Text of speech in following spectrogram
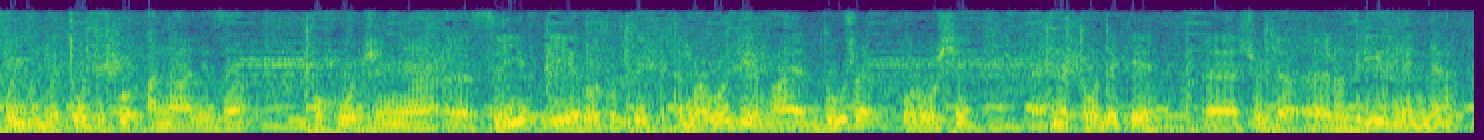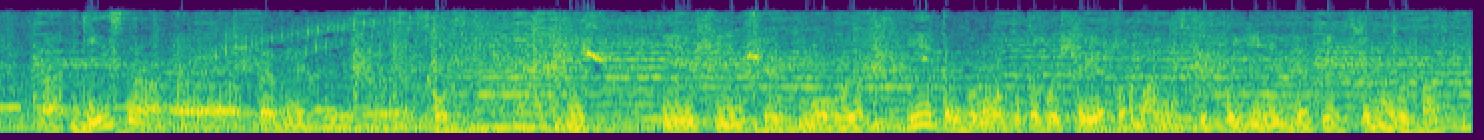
свою методику аналіза походження слів і розвитку їх етимології, має дуже хороші методики щодо розрізнення дійсно певних сходств між тією чи іншою мовою, і так би мовити, того, що є формальним співпадінням як і в цьому випадку.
